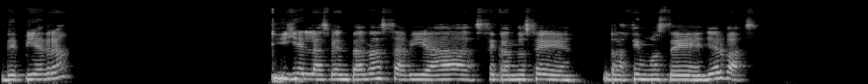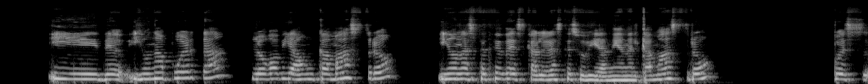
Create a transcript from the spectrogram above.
de piedra y en las ventanas había secándose racimos de hierbas y, de- y una puerta, luego había un camastro y una especie de escaleras que subían y en el camastro pues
